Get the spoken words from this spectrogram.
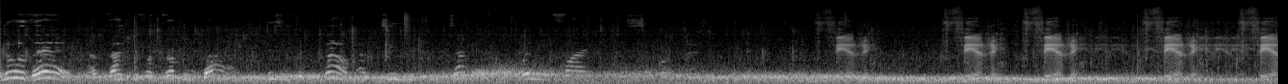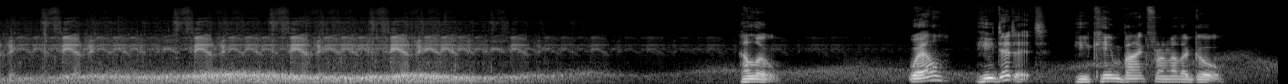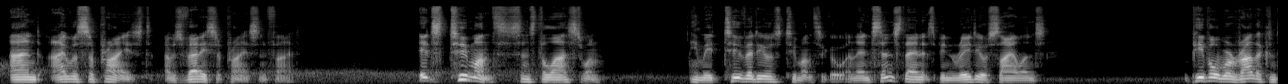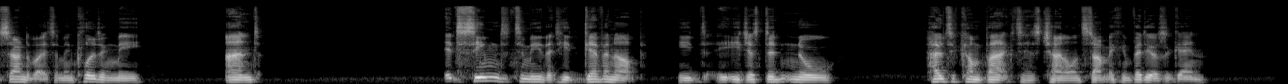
Hello there, and thank you for dropping by. This is the Cloud and TGT channel, where you'll find the second best theory, theory, theory, theory, theory, theory, theory, theory, theory. Hello. Well, he did it. He came back for another go. And I was surprised. I was very surprised, in fact. It's two months since the last one. He made two videos two months ago, and then since then it's been radio silence. People were rather concerned about him, including me, and it seemed to me that he'd given up. He'd, he just didn't know how to come back to his channel and start making videos again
